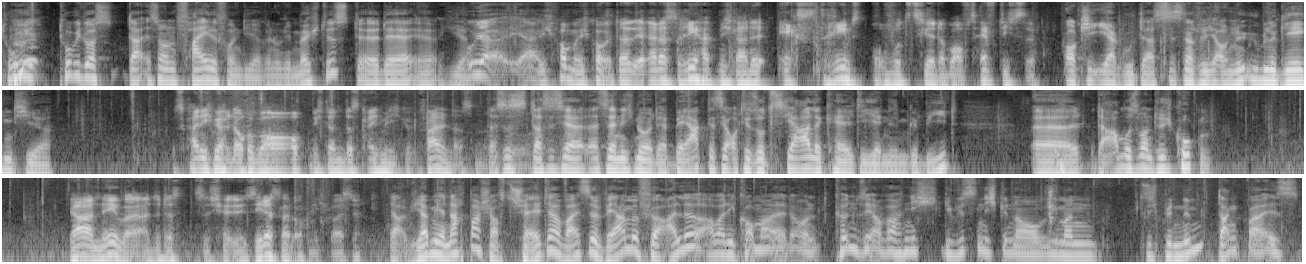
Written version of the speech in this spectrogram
Tobi, Tobi, du hast, da ist noch ein Pfeil von dir, wenn du den möchtest. Äh, der, äh, hier. Oh ja, ja, ich komme, ich komme. Das, ja, das Reh hat mich gerade extremst provoziert, aber aufs Heftigste. Okay, ja gut, das ist natürlich auch eine üble Gegend hier. Das kann ich mir halt auch überhaupt nicht, dann, das kann ich mir nicht gefallen lassen. Das ist, das ist ja, das ist ja nicht nur der Berg, das ist ja auch die soziale Kälte hier in diesem Gebiet. Äh, da muss man natürlich gucken. Ja, nee, weil, also das, ich, ich sehe das halt auch nicht, weißt du? Ja, wir haben hier Nachbarschaftsshelter, weißt du, Wärme für alle, aber die kommen halt und können sie einfach nicht, die wissen nicht genau, wie man sich benimmt, dankbar ist.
